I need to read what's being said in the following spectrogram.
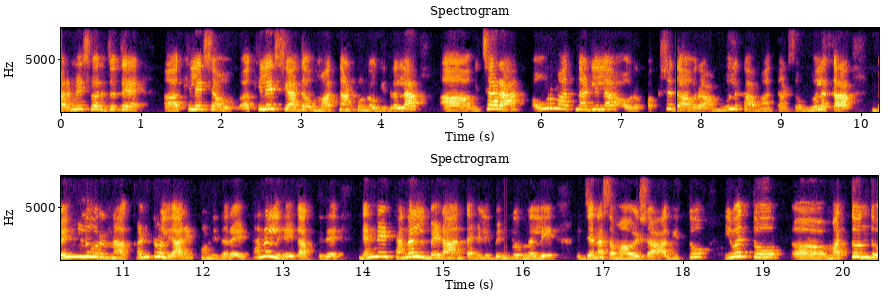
ಪರಮೇಶ್ವರ್ ಜೊತೆ ಅಖಿಲೇಶ್ ಅಖಿಲೇಶ್ ಯಾದವ್ ಮಾತನಾಡ್ಕೊಂಡು ಹೋಗಿದ್ರಲ್ಲ, ಆ ವಿಚಾರ ಅವ್ರು ಮಾತನಾಡ್ಲಿಲ್ಲ, ಅವರ ಪಕ್ಷದ ಅವರ ಮೂಲಕ ಮಾತನಾಡಿಸೋ ಮೂಲಕ ಬೆಂಗಳೂರನ್ನ ಕಂಟ್ರೋಲ್ ಯಾರಿಟ್ಕೊಂಡಿದ್ದಾರೆ ಟನಲ್ ಹೇಗಾಗ್ತಿದೆ, ನಿನ್ನೆ ಟನಲ್ ಬೇಡ ಅಂತ ಹೇಳಿ ಬೆಂಗಳೂರಿನಲ್ಲಿ ಜನ ಸಮಾವೇಶ ಆಗಿತ್ತು. ಇವತ್ತು ಮತ್ತೊಂದು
